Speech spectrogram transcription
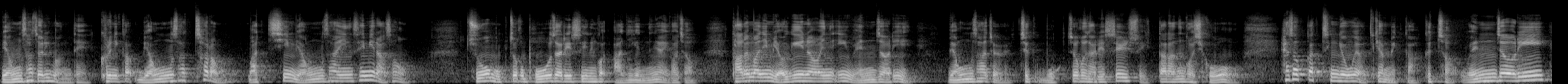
명사절이 뭔데? 그러니까 명사처럼 마치 명사인 셈이라서 주어 목적어 보호 자리에 쓰이는 것 아니겠느냐 이거죠. 다름 아니면 여기 나와 있는 이 왼절이 명사절, 즉 목적어 자리에 쓰일 수 있다라는 것이고 해석 같은 경우에 어떻게 합니까? 그쵸? 왼절이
